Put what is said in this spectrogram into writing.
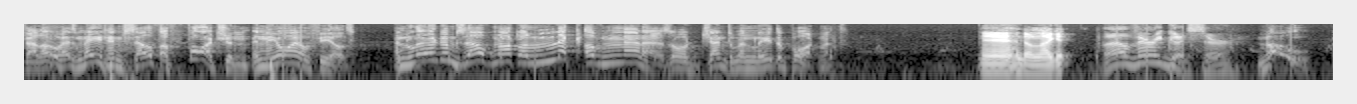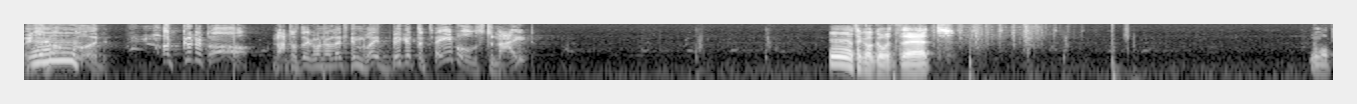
fellow has made himself a fortune in the oil fields and learned himself not a lick of manners or gentlemanly deportment. Eh, don't like it. Well, very good, sir. No, it's not good. Not good at all. Not if they're going to let him play big at the tables tonight. Eh, I think I'll go with that. And we'll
